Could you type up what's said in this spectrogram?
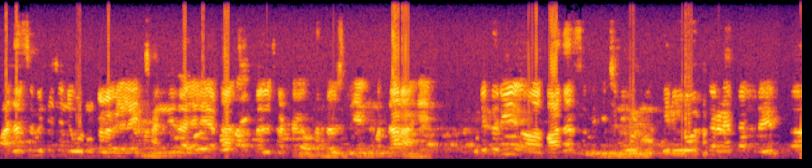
बाजार समितीच्या निवडणुका लागलेल्या आहेत छाननी झालेल्या आहे. सत्तावीस अठ्ठावीस सत्तावीस मतदार आहे. कुठेतरी बाजार समितीची निवडणूक बिनविरोध करण्याचा प्रयत्न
